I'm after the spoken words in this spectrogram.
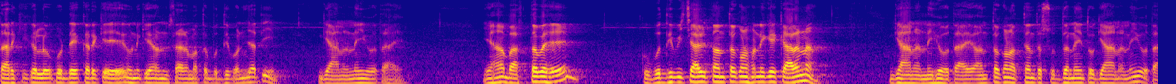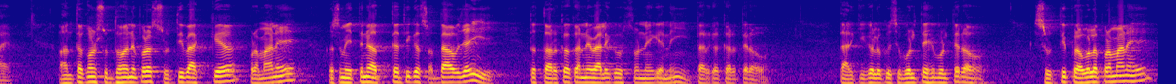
तार्किक लोग को देख करके उनके अनुसार मत बुद्धि बन जाती। ज्ञान नहीं होता है। यहाँ वास्तव है, कुबुद्धि विचारित अंतकोण होने के कारण ज्ञान नहीं होता है। अंतकोण अत्यंत शुद्ध नहीं तो ज्ञान नहीं होता है। अंतकोण शुद्ध होने पर श्रुति वाक्य प्रमाण है, उसमें इतने अत्यधिक श्रद्धा हो जाएगी तो तर्क करने वाले को सुनेंगे नहीं, तर्क करते रहो। तार्किक लोग कुछ बोलते हैं, बोलते रहो। श्रुति प्रबल प्रमाण है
